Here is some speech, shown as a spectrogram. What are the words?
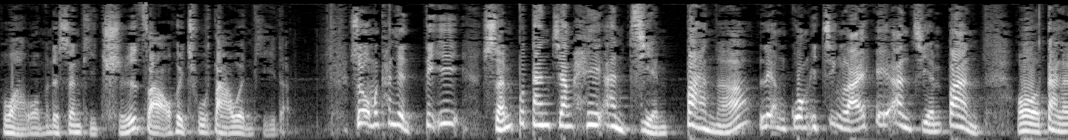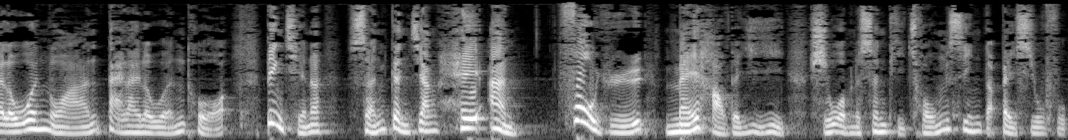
哇，我们的身体迟早会出大问题的。所以，我们看见，第一，神不单将黑暗减半啊，亮光一进来，黑暗减半，哦，带来了温暖，带来了稳妥，并且呢，神更将黑暗赋予美好的意义，使我们的身体重新的被修复。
